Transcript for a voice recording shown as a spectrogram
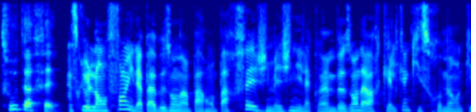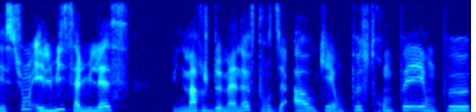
Tout à fait. Parce que l'enfant, il a pas besoin d'un parent parfait, j'imagine, il a quand même besoin d'avoir quelqu'un qui se remet en question et lui, ça lui laisse une marge de manœuvre pour se dire: «Ah OK, on peut se tromper, on peut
